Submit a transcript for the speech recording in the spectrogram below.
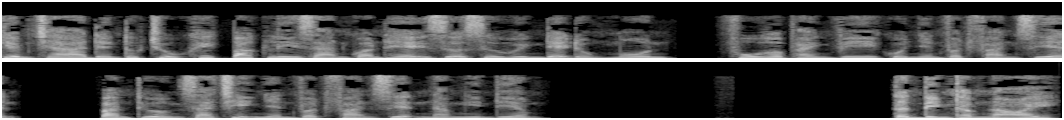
Kiểm tra đến túc chủ khích bác ly gián quan hệ giữa sư huynh đệ đồng môn phù hợp hành vi của nhân vật phản diện ban thưởng giá trị nhân vật phản diện 5.000 điểm. Tần Đình thầm nói.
